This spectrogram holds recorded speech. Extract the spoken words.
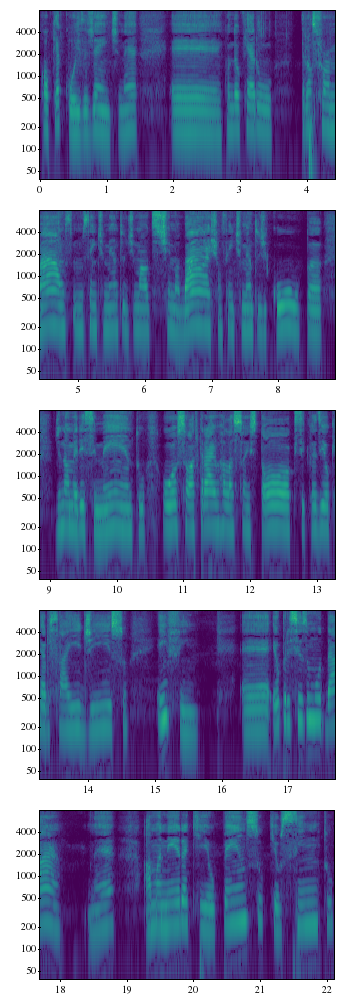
qualquer coisa, gente, né? É, quando eu quero transformar um, um, sentimento de uma autoestima baixa, um sentimento de culpa, de não merecimento, ou eu só atraio relações tóxicas e eu quero sair disso. Enfim, é, eu preciso mudar, né? A maneira que eu penso, que eu sinto,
